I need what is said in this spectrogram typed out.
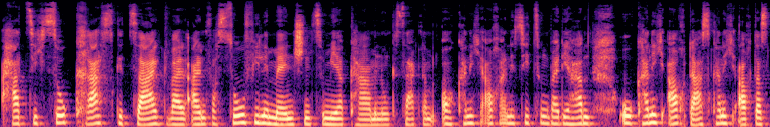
hat sich so krass gezeigt, weil einfach so viele Menschen zu mir kamen und gesagt haben, oh, kann ich auch eine Sitzung bei dir haben? Oh, kann ich auch das? Kann ich auch das?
